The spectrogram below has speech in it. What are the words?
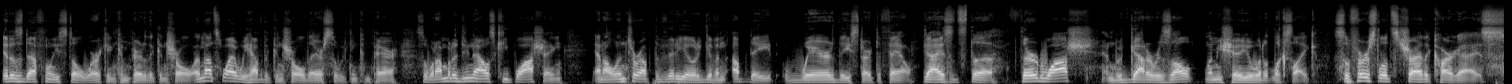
it is definitely still working compared to the control. And that's why we have the control there so we can compare. So what I'm gonna do now is keep washing and I'll interrupt the video to give an update where they start to fail. Guys, it's the third wash and we've got a result. Let me show you what it looks like. So first, let's try the car guys.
